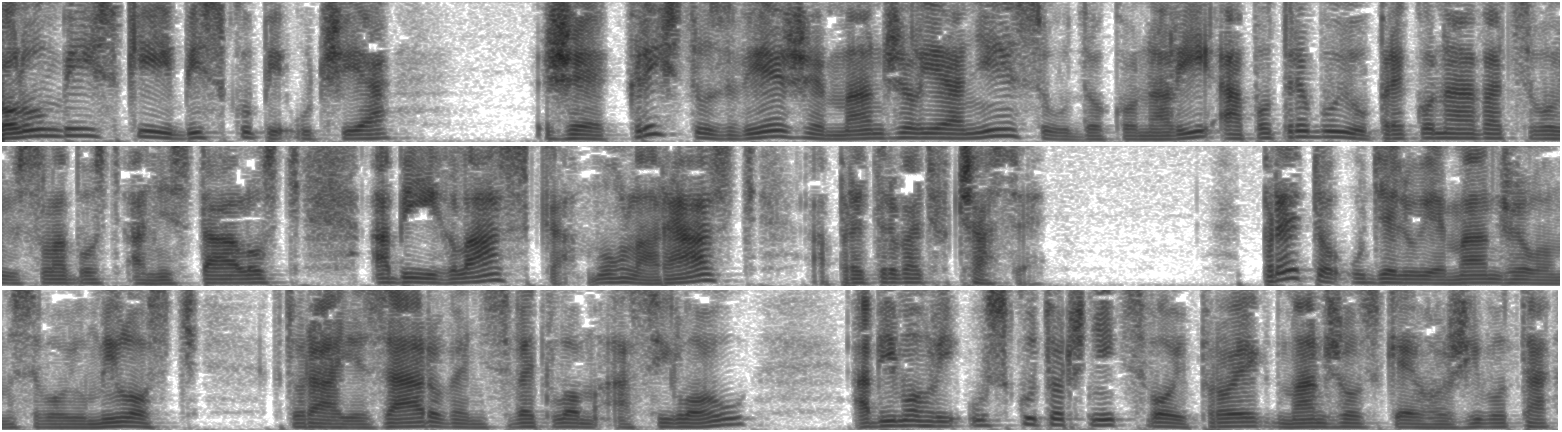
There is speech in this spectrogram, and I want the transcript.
Kolumbijskí biskupy učia, že Kristus vie, že manželia nie sú dokonalí a potrebujú prekonávať svoju slabosť a nestálosť, aby ich láska mohla rásť a pretrvať v čase. Preto udeluje manželom svoju milosť, ktorá je zároveň svetlom a silou, aby mohli uskutočniť svoj projekt manželského života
